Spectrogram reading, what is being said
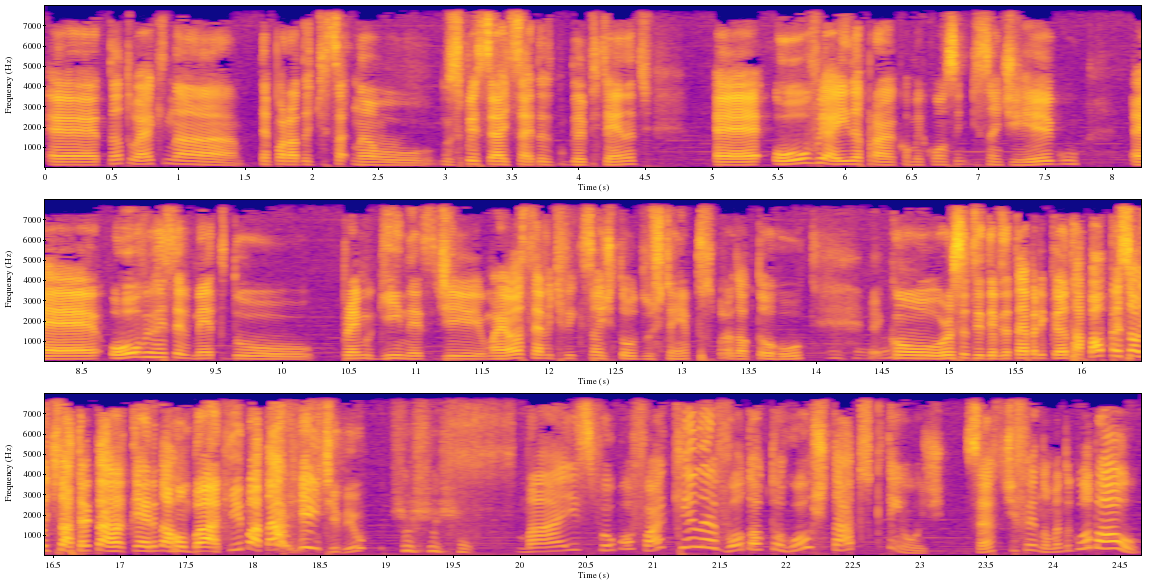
É, tanto é que na temporada de não, nos especiais de saída do David Tennant, é, houve a ida para Comic Con de San Diego, é, houve o recebimento do prêmio Guinness de maior série de ficção de todos os tempos para Doctor Who, Uhum. com o Russell T. Davis até brincando. Rapaz, o pessoal de Star Trek tá querendo arrombar aqui e matar a gente, viu? Mas foi o Moffat que elevou o Doctor Who ao status que tem hoje, certo? De fenômeno global.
